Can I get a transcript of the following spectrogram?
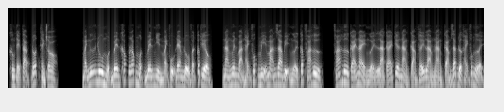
không thể tạp đốt thành cho mạnh ngữ nhu một bên khóc lóc một bên nhìn mạnh phụ đem đồ vật cấp tiêu, nàng nguyên bản hạnh phúc mỹ mãn ra bị người cấp phá hư phá hư cái này người là cái kia nàng cảm thấy làm nàng cảm giác được hạnh phúc người.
